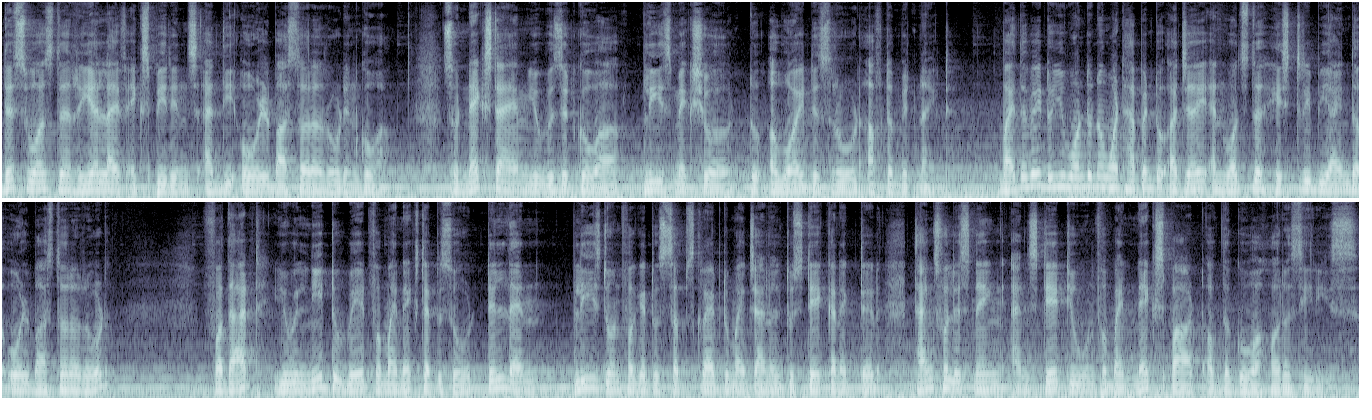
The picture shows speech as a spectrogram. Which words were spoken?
This was the real life experience at the old Bastora Road in Goa. So, next time you visit Goa, please make sure to avoid this road after midnight. By the way, do you want to know what happened to Ajay and what's the history behind the old Bastora road? For that, you will need to wait for my next episode. Till then, please don't forget to subscribe to my channel to stay connected. Thanks for listening and stay tuned for my next part of the Goa horror series.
